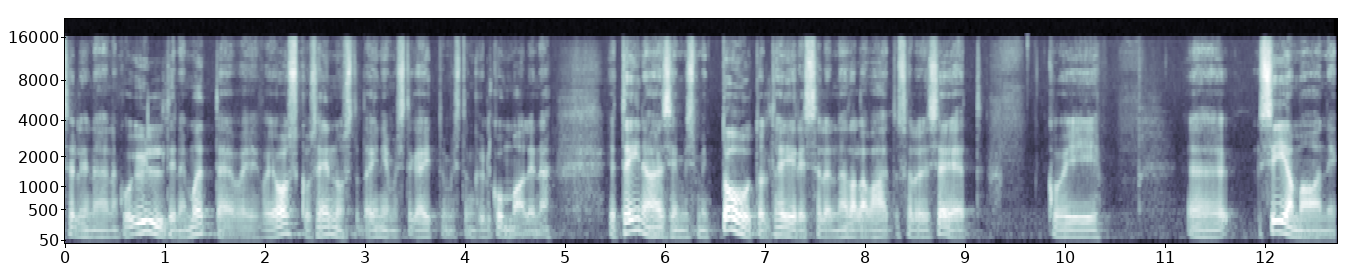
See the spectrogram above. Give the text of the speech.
selline nagu üldine mõte või, või oskus ennustada inimeste käitumist on küll kummaline. ja teine asi, mis mind tohutult häiris sellel nädalavahetusel, oli see, et kui siiamaani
